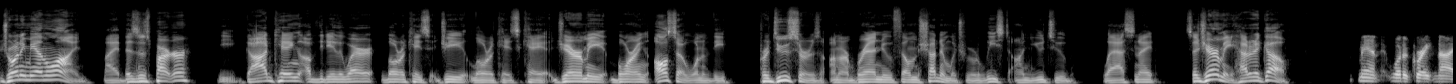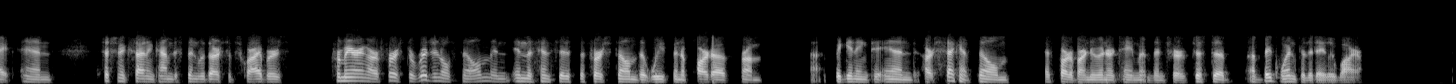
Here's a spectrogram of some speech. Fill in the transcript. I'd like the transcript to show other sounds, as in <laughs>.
Joining me on the line, my business partner, the God King of the Daily Wire, lowercase g, lowercase k, Jeremy Boreing, also one of the producers on our brand new film Shut In, which we released on YouTube last night. So, Jeremy, how did it go? Man, what a great night and such an exciting time to spend with our subscribers. Premiering our first original film in, in the sense that it's the first film that we've been a part of from uh, beginning to end. Our second film as part of our new entertainment venture. Just a, a big win for the Daily Wire.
